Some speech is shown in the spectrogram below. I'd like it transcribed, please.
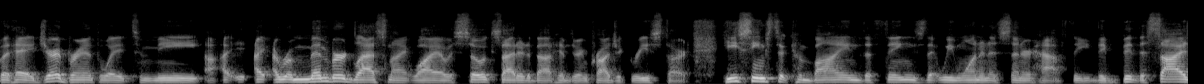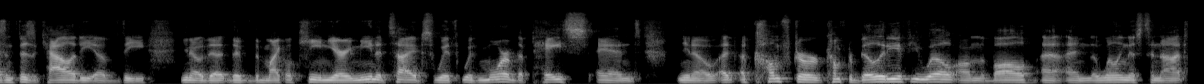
But hey, Jarrad Branthwaite, to me, I, I, I remembered last night why I was so excited about him during Project Restart. He seems to combine the things that we want in a center half the the the size and physicality of the you know the the, the Michael Keane, Yerry Mina types with with more of the pace and you know a, a comfort comfortability if you will on the ball uh, and the willingness to not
